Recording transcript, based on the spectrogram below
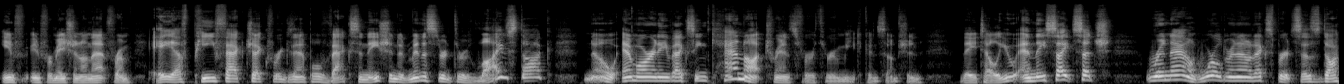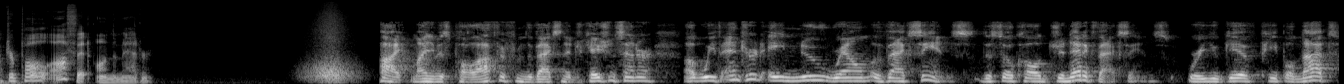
inf- information on that from AFP fact check, for example. Vaccination administered through livestock? No, mRNA vaccine cannot transfer through meat consumption, they tell you, and they cite such renowned, world renowned expert, says Dr. Paul Offit on the matter. Hi, my name is Paul Offit from the Vaccine Education Center. Uh, we've entered a new realm of vaccines, the so called genetic vaccines, where you give people not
